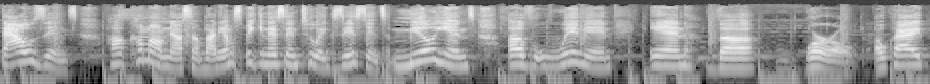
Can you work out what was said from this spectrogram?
thousands. Oh, come on now, somebody. I'm speaking this into existence. Millions of women in the world. Okay.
